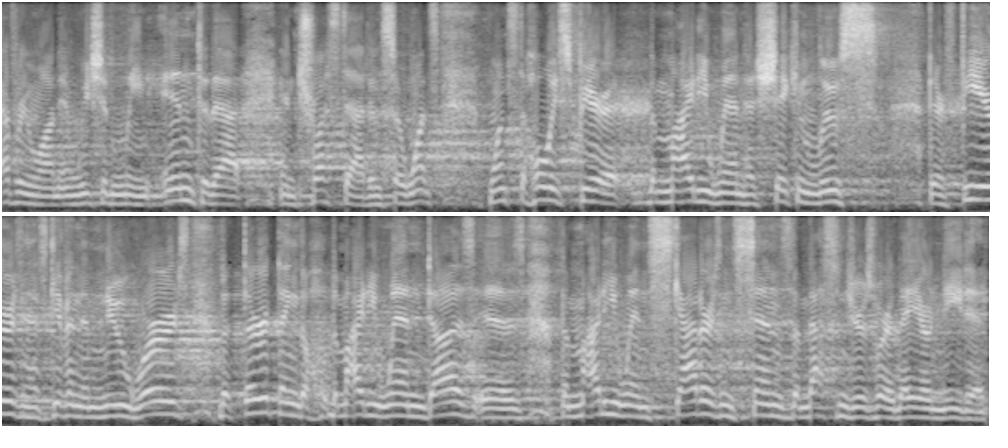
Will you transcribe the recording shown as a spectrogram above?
everyone, and we should lean into that and trust that. And so once, once the Holy Spirit, the mighty wind, has shaken loose their fears and has given them new words. The third thing the, the mighty wind does is the mighty wind scatters and sends the messengers where they are needed.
